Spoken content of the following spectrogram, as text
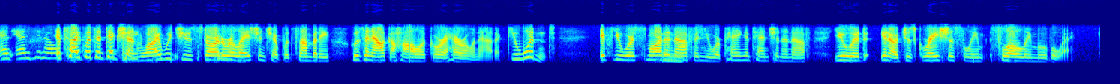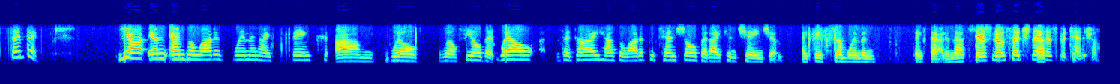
and and you know it's like with addiction. Why would you start a relationship with somebody who's an alcoholic or a heroin addict? You wouldn't. If you were smart Right. enough and you were paying attention enough, you would, you know, just graciously slowly move away. Same thing. Yeah, and and a lot of women, I think, um, will will feel that well, the guy has a lot of potential, but I can change him. I think some women think that, and that's There's no such thing as potential.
